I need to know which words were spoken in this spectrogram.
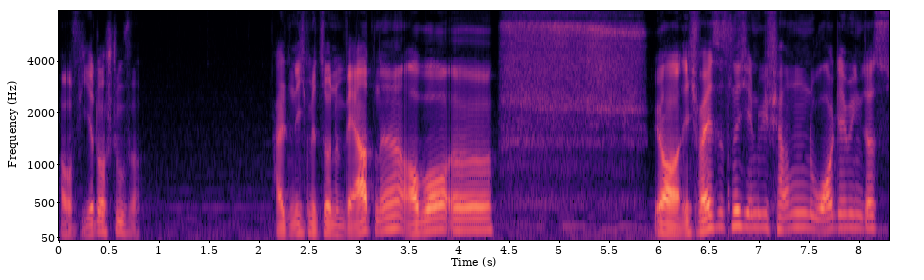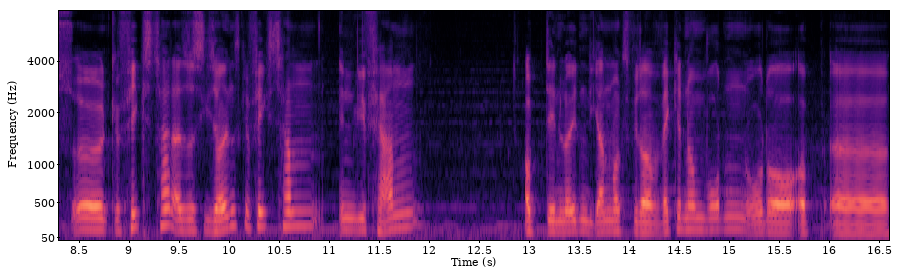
Auf jeder Stufe. Halt nicht mit so einem Wert, ne? Aber, äh, ja, ich weiß jetzt nicht, inwiefern Wargaming das äh, gefixt hat. Also, sie sollen es gefixt haben. Inwiefern, ob den Leuten die Gunmarks wieder weggenommen wurden oder ob, äh,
